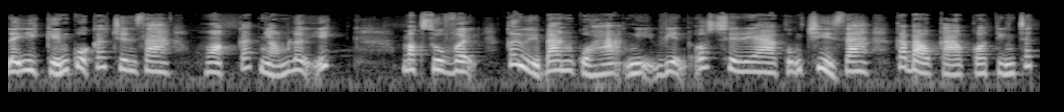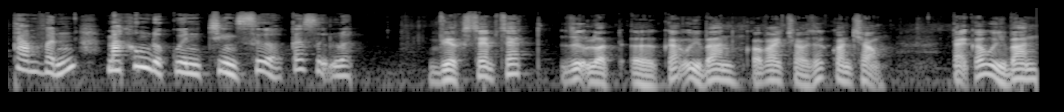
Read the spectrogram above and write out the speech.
lấy ý kiến của các chuyên gia hoặc các nhóm lợi ích. Mặc dù vậy, các ủy ban của Hạ nghị viện Australia cũng chỉ ra các báo cáo có tính chất tham vấn mà không được quyền chỉnh sửa các dự luật. Việc xem xét dự luật ở các ủy ban có vai trò rất quan trọng. Tại các ủy ban,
